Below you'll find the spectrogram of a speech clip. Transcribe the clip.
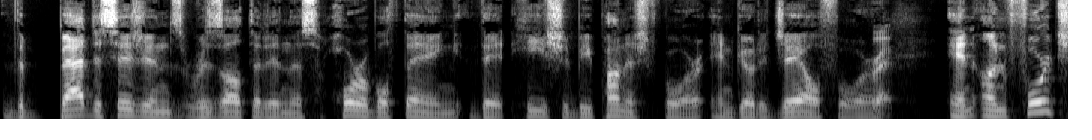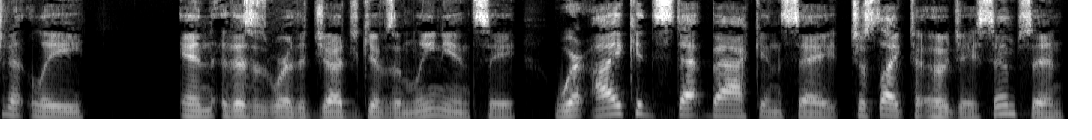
the bad decisions resulted in this horrible thing that he should be punished for and go to jail for. Right. And unfortunately, and this is where the judge gives him leniency, where I could step back and say, just like to OJ Simpson,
